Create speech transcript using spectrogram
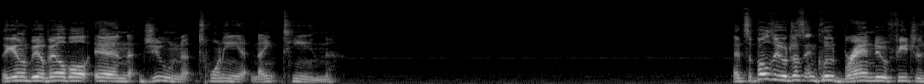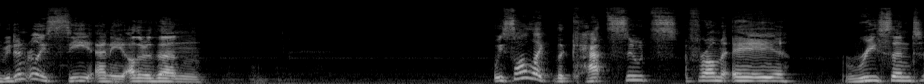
The game will be available in June 2019. And supposedly it will just include brand new features. We didn't really see any other than we saw like the cat suits from a recent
